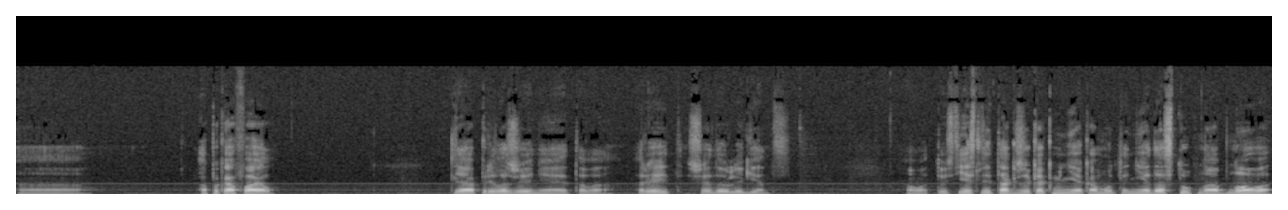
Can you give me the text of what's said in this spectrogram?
э, APK-файл для приложения этого RAID Shadow Legends. Вот, то есть, если так же, как мне, кому-то недоступна обнова,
